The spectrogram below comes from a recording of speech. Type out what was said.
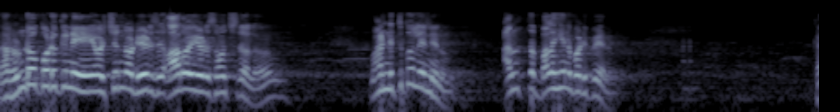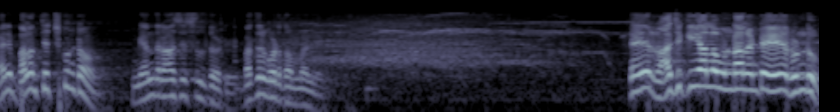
నా రెండో కొడుకుని వాడు చిన్నోడు ఏడు ఆరో ఏడు సంవత్సరాలు. వాడిని ఎత్తుకోలేను నేను. అంత బలహీన పడిపోయాను. కానీ బలం తెచ్చుకుంటాం మీ అందరి ఆశీస్సులతోటి. భద్రపడతాం మళ్ళీ. అంటే రాజకీయాల్లో ఉండాలంటే రెండు.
